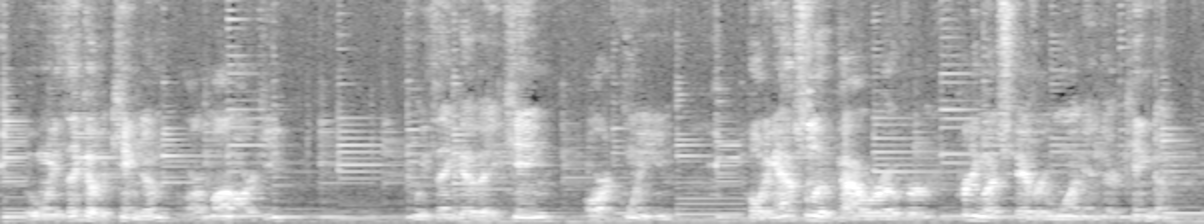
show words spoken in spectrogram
But when we think of a kingdom or a monarchy, we think of a king or a queen holding absolute power over pretty much everyone in their kingdom.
